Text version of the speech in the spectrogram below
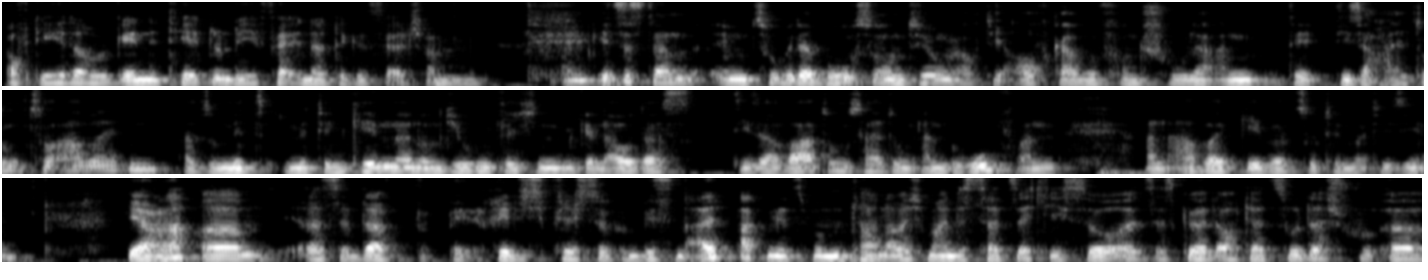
auf die Heterogenität und die veränderte Gesellschaft mhm. eingehen. Ist es dann im Zuge der Berufsorientierung auch die Aufgabe von Schule an dieser Haltung zu arbeiten? Also mit, mit den Kindern und Jugendlichen genau das, diese Erwartungshaltung an Beruf, an, an Arbeitgeber zu thematisieren? Ja, ähm, also da rede ich vielleicht so ein bisschen altbacken jetzt momentan, aber ich meine das ist tatsächlich so. Also es gehört auch dazu, dass äh,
